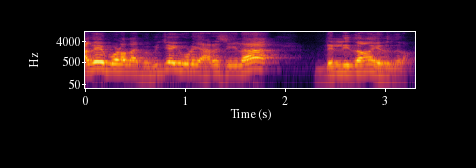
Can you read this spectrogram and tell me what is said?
அதே போல தான் இப்போ விஜயுடைய அரசியலை டெல்லி தான் எழுதுறான்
